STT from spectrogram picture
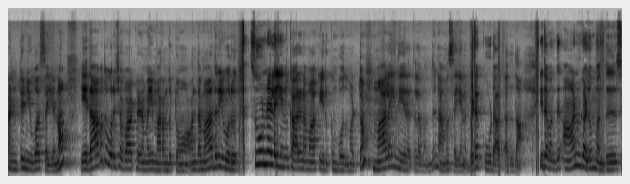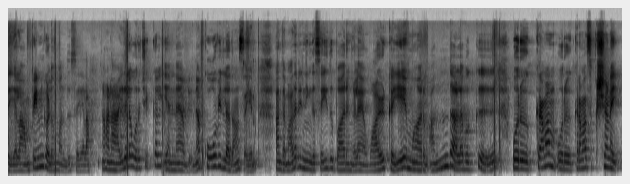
கண்டினியூவாக செய்யணும். ஏதாவது ஒரு செவ்வாய்க்கிழமை மறந்துட்டோம். அந்த மாதிரி ஒரு சூழ்நிலையின் காரணமாக இருக்கும்போது மட்டும் மாலை நேரத்தில் வந்து நாம் செய்யணும். விடக்கூடாது அதுதான். இதை வந்து ஆண்களும் வந்து செய்யலாம் பெண்களும் வந்து செய்யலாம். ஆனால் இதில் ஒரு சிக்கல் என்ன அப்படின்னா கோவிலில் தான் செய்யணும். அந்த மாதிரி நீங்கள் செய்து பாருங்களேன் வாழ்க்கையே மாறும். அந்த அளவுக்கு ஒரு கிரமம் ஒரு கிரமசிக்ஷனை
